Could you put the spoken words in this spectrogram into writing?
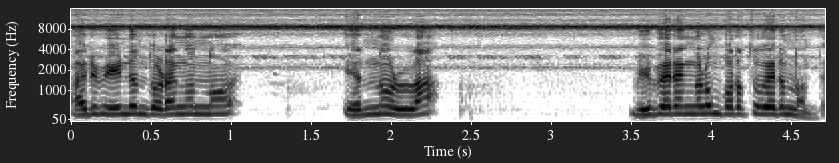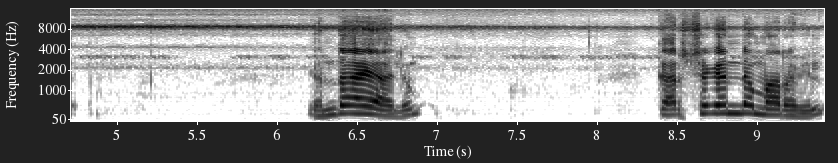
അവർ വീണ്ടും തുടങ്ങുന്നോ എന്നുള്ള വിവരങ്ങളും പുറത്തു വരുന്നുണ്ട്. എന്തായാലും കർഷകന്റെ മറവിൽ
